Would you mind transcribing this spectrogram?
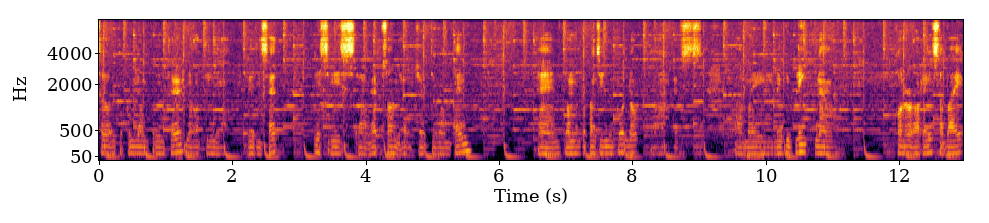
So ito po yung printer na ating uh, reset. This is uh, Epson L3110. And kung magkapansin niyo po, no, uh, it's, uh, may nag-blink na color orange sabay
